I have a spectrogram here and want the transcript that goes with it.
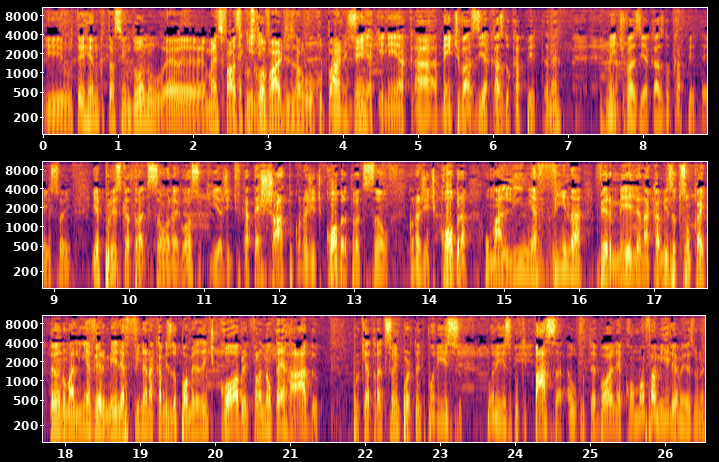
E o terreno que tá sem dono é, é mais fácil É para os nem- covardes ocuparem, Sim, entende? é que nem a, a mente vazia, a casa do capeta, né? Mente vazia, casa do capeta. É isso aí. E é por isso que a tradição é um negócio que a gente fica até chato quando a gente cobra a tradição, quando a gente cobra uma linha fina vermelha na camisa do São Caetano, uma linha vermelha fina na camisa do Palmeiras. A gente cobra, a gente fala, não, tá errado. Porque a tradição é importante por isso. Por isso, porque passa. O futebol ele é como uma família mesmo, né?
